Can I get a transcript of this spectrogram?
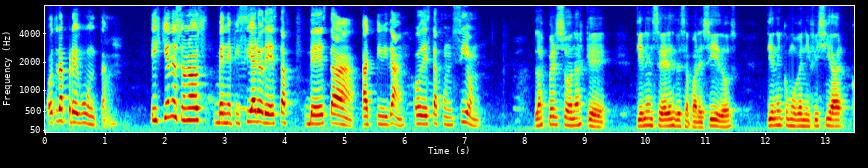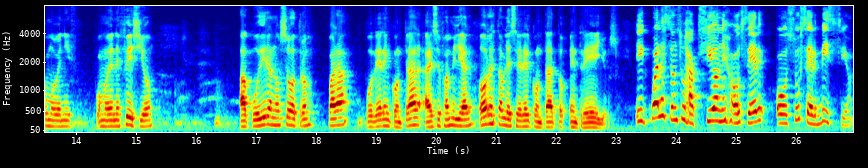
Otra pregunta. ¿Y quiénes son los beneficiarios de esta, de esta actividad o de esta función? Las personas que tienen seres desaparecidos tienen como, beneficiar, como, como beneficio acudir a nosotros para poder encontrar a ese familiar o restablecer el contacto entre ellos. ¿Y cuáles son sus acciones o, ser, o su servicio?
